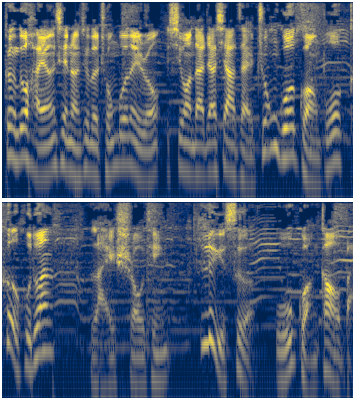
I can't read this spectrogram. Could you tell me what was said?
更多海洋现场秀的重播内容，希望大家下载中国广播客户端来收听。绿色无广告版。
